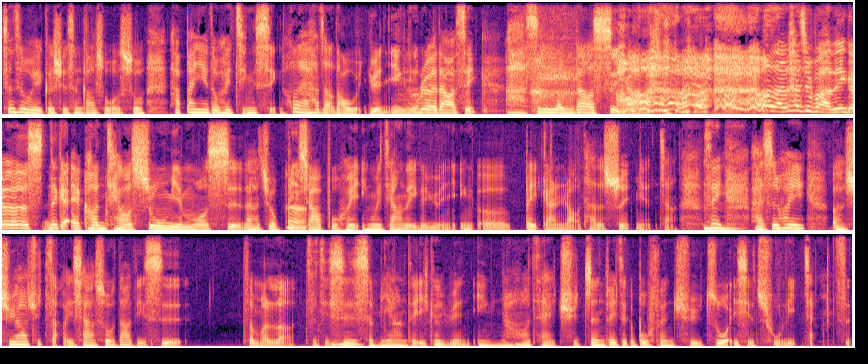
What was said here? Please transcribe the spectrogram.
甚至我有一个学生告诉我说，他半夜都会惊醒。后来他找到我原因了，热到醒，啊，是冷到醒啊！后来他就把那个那个 aircon 调舒眠模式，那就比较不会因为这样的一个原因而被干扰他的睡眠，这样，所以还是会呃需要去找一下，说到底是。怎么了？自己是什么样的一个原因，然后再去针对这个部分去做一些处理，这样子。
